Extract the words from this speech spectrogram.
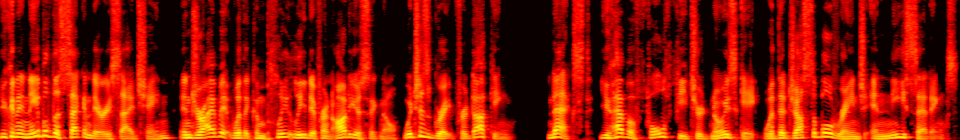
You can enable the secondary sidechain and drive it with a completely different audio signal, which is great for ducking. Next, you have a full-featured noise gate with adjustable range and knee settings.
